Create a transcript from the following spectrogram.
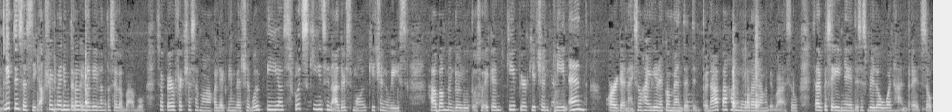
i-clip din sa sink. Actually, pwede mo talaga ilagay lang to sa lababo. So, perfect siya sa mga collecting vegetable peels, fruit skins, and other small kitchen waste habang nagluluto. So, it can keep your kitchen clean and organized. So, highly recommended din to. Napakamura lang, ba? So, sabi ko sa inyo, this is below 100. So,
